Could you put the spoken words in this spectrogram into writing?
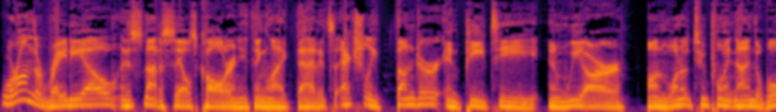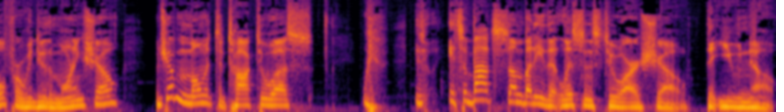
We're on the radio, and it's not a sales call or anything like that. It's actually Thunder and PT, and we are on 102.9 The Wolf, where we do the morning show. Would you have a moment to talk to us? It's about somebody that listens to our show that you know.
